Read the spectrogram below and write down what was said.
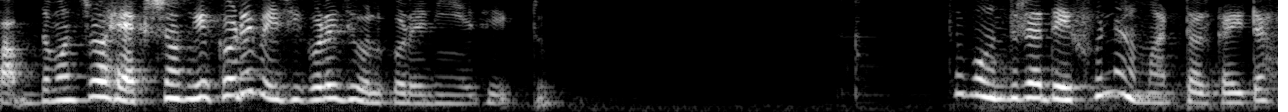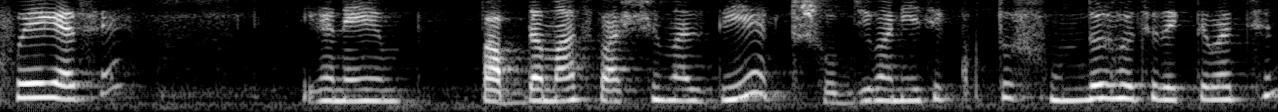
পাবদা মাছটাও একসঙ্গে করে বেশি করে ঝোল করে নিয়েছি একটু। তো বন্ধুরা দেখুন, আমার তরকারিটা হয়ে গেছে। এখানে পাবদা মাছ, পার্শে মাছ দিয়ে একটা সবজি বানিয়েছি, কত সুন্দর হয়েছে দেখতে পাচ্ছেন।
